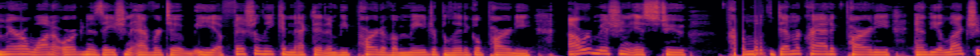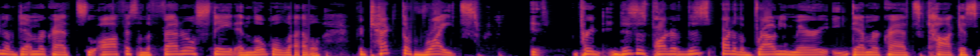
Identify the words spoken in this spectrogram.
marijuana organization ever to be officially connected and be part of a major political party. Our mission is to promote the Democratic Party and the election of Democrats to office on the federal, state, and local level. Protect the rights. this is part of this is part of the Brownie Mary Democrats caucus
